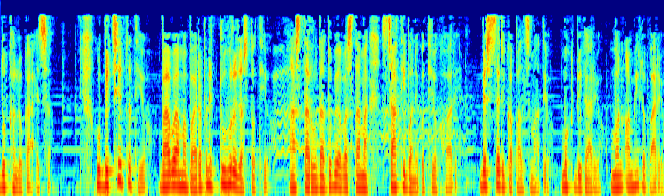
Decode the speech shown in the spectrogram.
दुःख लुकाएछ। ऊ विक्षिप्त थियो। बाबुआमा भएर पनि टुहुरो जस्तो थियो। हाँस्दा रुँदा दुवै अवस्थामा साथी बनेको थियो खरे। बेसरी कपाल समात्यो मुख बिगार्यो मन अमिलो पार्यो।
